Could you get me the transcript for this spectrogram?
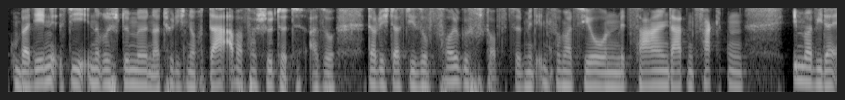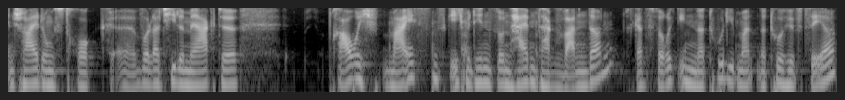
und bei denen ist die innere Stimme natürlich noch da, aber verschüttet. Also dadurch, dass die so vollgestopft sind mit Informationen, mit Zahlen, Daten, Fakten, immer wieder Entscheidungsdruck, äh, volatile Märkte, brauche ich meistens, gehe ich mit denen so einen halben Tag wandern, ganz verrückt in die Natur, die Natur hilft sehr,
